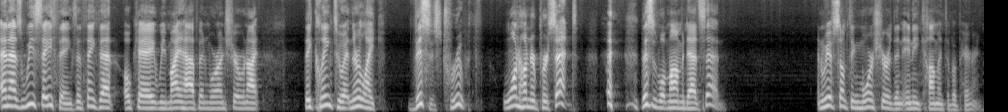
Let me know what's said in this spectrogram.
And as we say things and think that, okay, we might happen, we're unsure, we're not, they cling to it and they're like, This is truth, 100%. this is what mom and dad said. And we have something more sure than any comment of a parent.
